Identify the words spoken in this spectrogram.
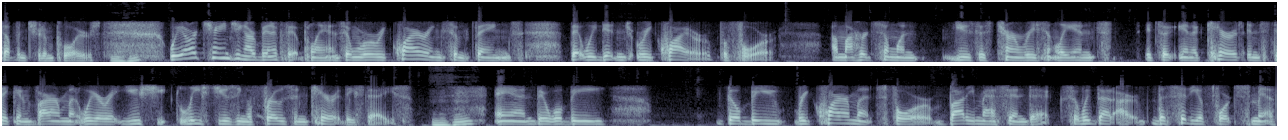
self insured employers. Mm-hmm. We are changing our benefit plans, and we're requiring some things that we didn't require before. Um, I heard someone use this term recently, and it's a, in a carrot and stick environment. We are at least using a frozen carrot these days, mm-hmm. and there will be there'll be requirements for body mass index. So we've got our the city of Fort Smith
